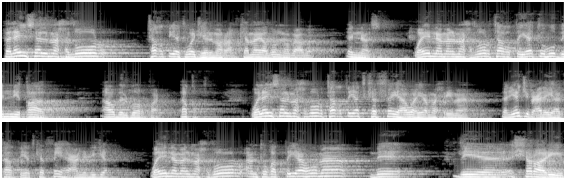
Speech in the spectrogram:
فليس المحظور تغطية وجه المرأة كما يظن بعض الناس وإنما المحظور تغطيته بالنقاب أو بالبرقع فقط. وليس المحظور تغطية كفيها وهي محرمة بل يجب عليها تغطية كفيها عن الرجال. وإنما المحظور أن تغطيهما بالشراريب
